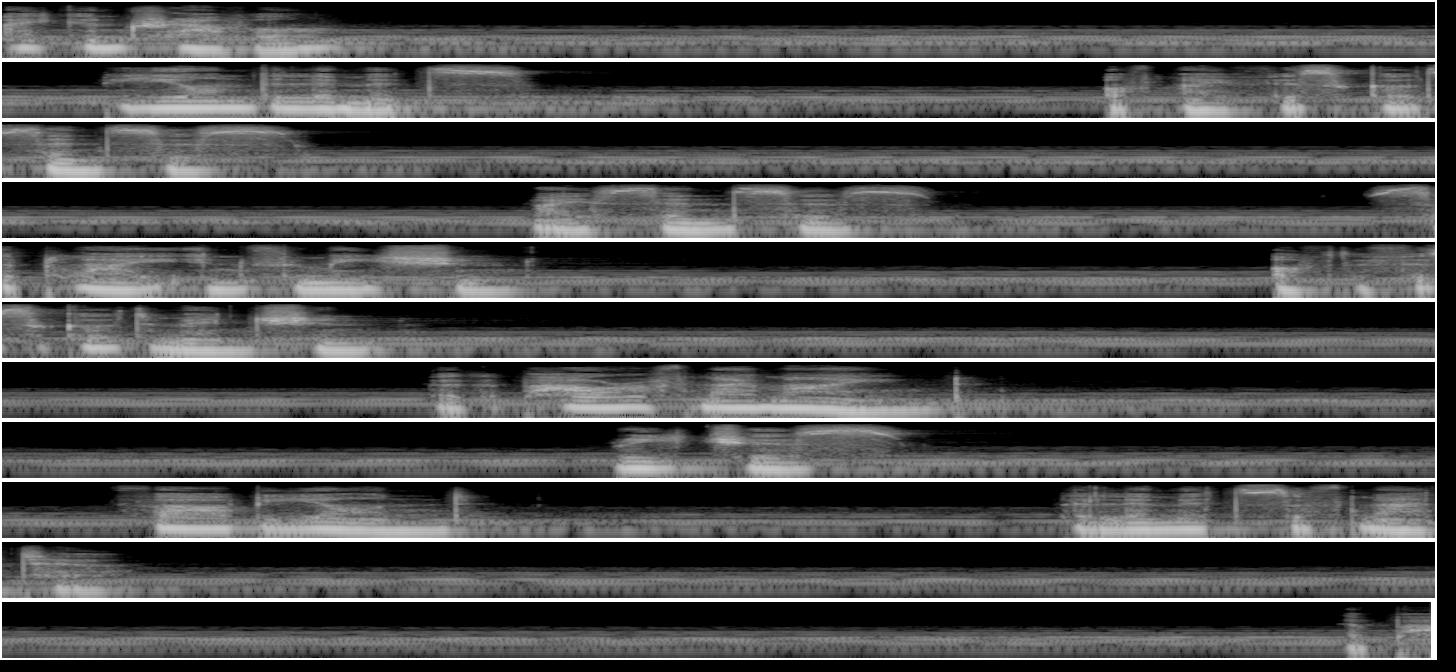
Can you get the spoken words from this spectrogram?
I can travel beyond the limits of my physical senses. My senses supply information of the physical dimension. But the power of my mind reaches far beyond the limits of matter.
